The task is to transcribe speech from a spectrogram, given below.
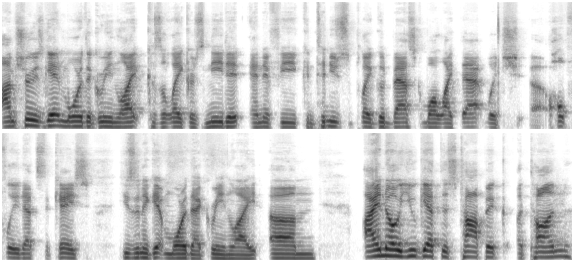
I'm sure he's getting more of the green light because the Lakers need it. And if he continues to play good basketball like that, which uh, hopefully that's the case, he's going to get more of that green light. Um, I know you get this topic a ton.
